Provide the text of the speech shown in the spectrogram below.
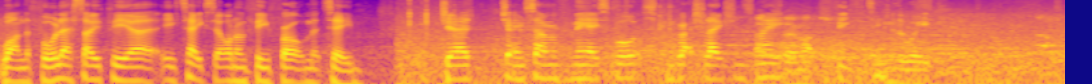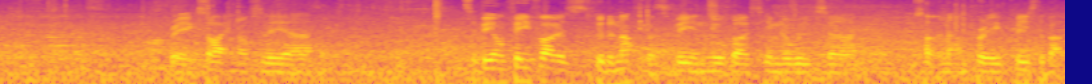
Wonderful. Let's hope he, uh, he takes it on on FIFA Ultimate Team. Jed, James Salmon from EA Sports, congratulations, Thanks mate. very much. FIFA Team of the Week. Pretty exciting, obviously. Uh, to be on FIFA is good enough, but to be in your guys' team of the week is uh, something that I'm pretty pleased about.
